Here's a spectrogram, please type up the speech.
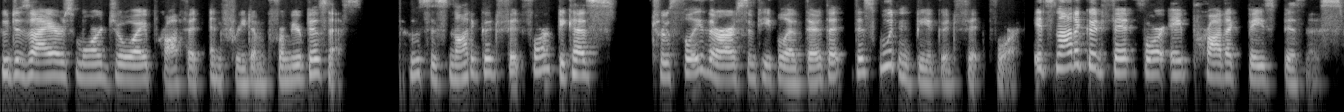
who desires more joy, profit, and freedom from your business. Who's this not a good fit for? Because truthfully, there are some people out there that this wouldn't be a good fit for. It's not a good fit for a product based business.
